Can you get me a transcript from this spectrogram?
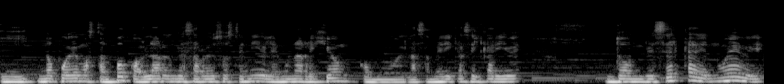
y no podemos tampoco hablar de un desarrollo sostenible en una región como las Américas y el Caribe, donde cerca de 9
